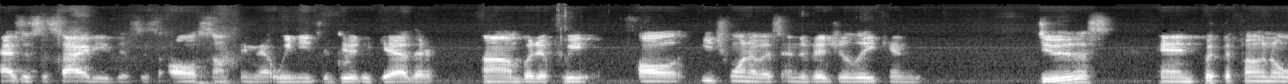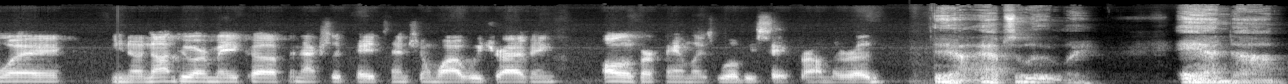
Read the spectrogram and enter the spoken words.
as a society, this is all something that we need to do together. Um, but if we all, each one of us individually can do this, and put the phone away, you know, not do our makeup and actually pay attention while we're driving, all of our families will be safer on the road. Yeah, absolutely. And um,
